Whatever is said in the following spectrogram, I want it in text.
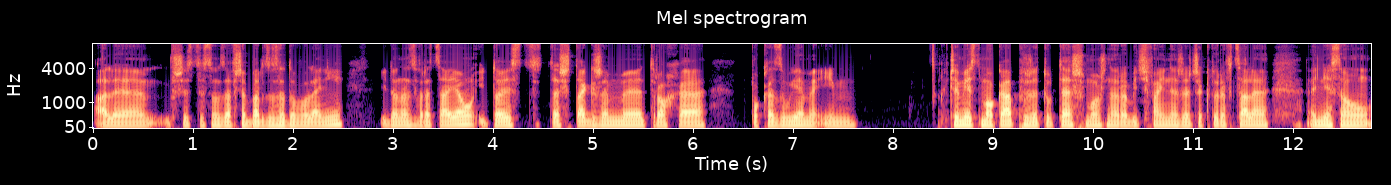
ale wszyscy są zawsze bardzo zadowoleni i do nas wracają. I to jest też tak, że my trochę pokazujemy im czym jest mockup, że tu też można robić fajne rzeczy, które wcale nie są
